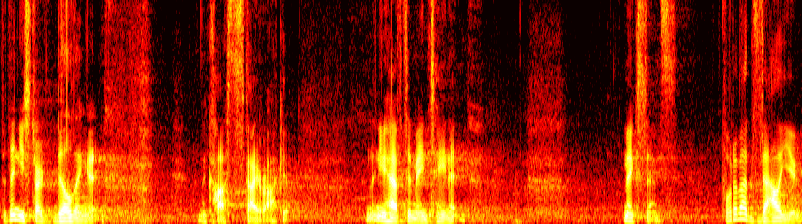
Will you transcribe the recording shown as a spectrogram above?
But then you start building it, and the costs skyrocket. And then you have to maintain it. Makes sense. But what about value?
